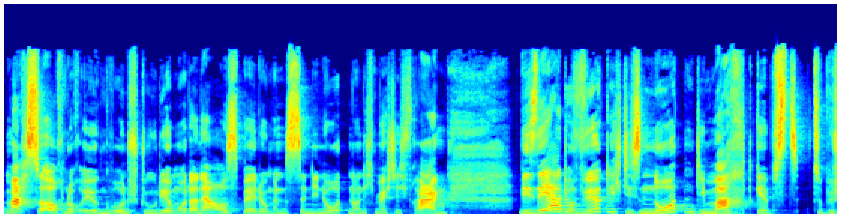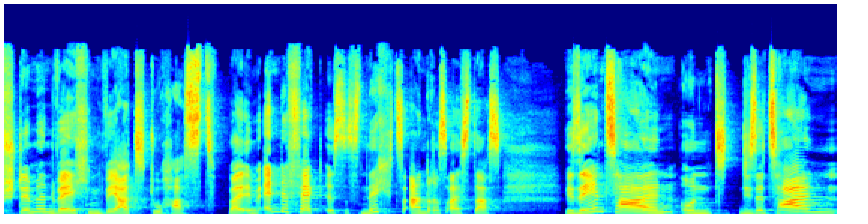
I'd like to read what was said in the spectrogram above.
machst du auch noch irgendwo ein Studium oder eine Ausbildung und das sind die Noten. Und ich möchte dich fragen, wie sehr du wirklich diesen Noten die Macht gibst, zu bestimmen, welchen Wert du hast. Weil im Endeffekt ist es nichts anderes als das. Wir sehen Zahlen und diese Zahlen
